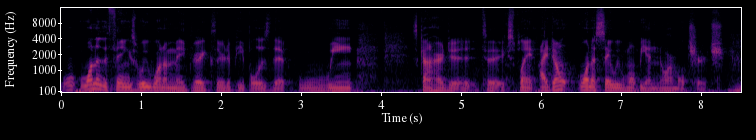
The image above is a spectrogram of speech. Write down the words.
one of the things we want to make very clear to people is that we it's kind of hard to, to explain. I don't want to say we won't be a normal church mm-hmm.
